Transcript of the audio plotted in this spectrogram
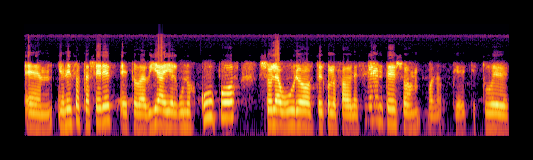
Eh, en esos talleres eh, todavía hay algunos cupos, yo laburo, estoy con los adolescentes, yo, bueno, que, estuve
